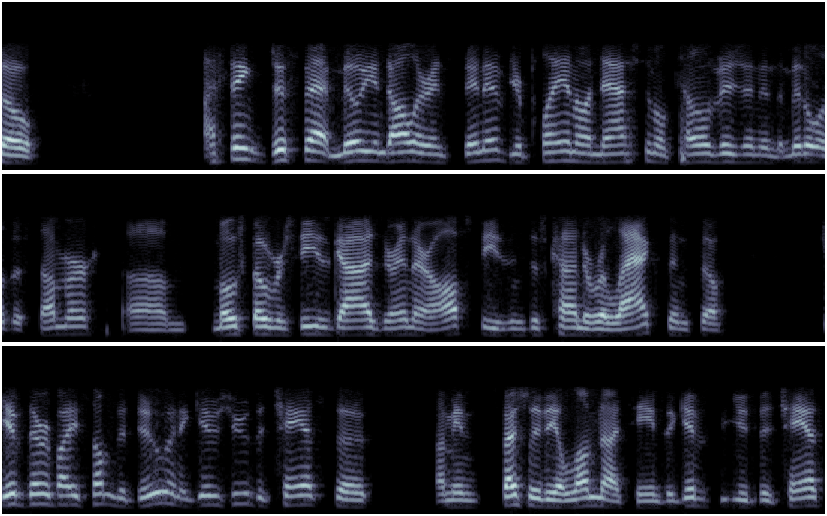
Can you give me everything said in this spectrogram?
So I think just that million dollar incentive. You're playing on national television in the middle of the summer. Um, most overseas guys are in their off season, just kind of relaxing. So gives everybody something to do, and it gives you the chance to. I mean, especially the alumni teams, it gives you the chance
